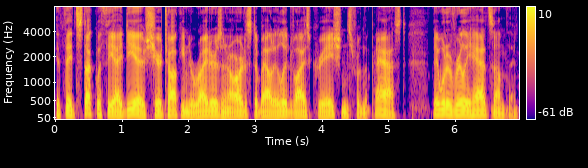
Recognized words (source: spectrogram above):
If they'd stuck with the idea of Scheer talking to writers and artists about ill advised creations from the past, they would have really had something.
